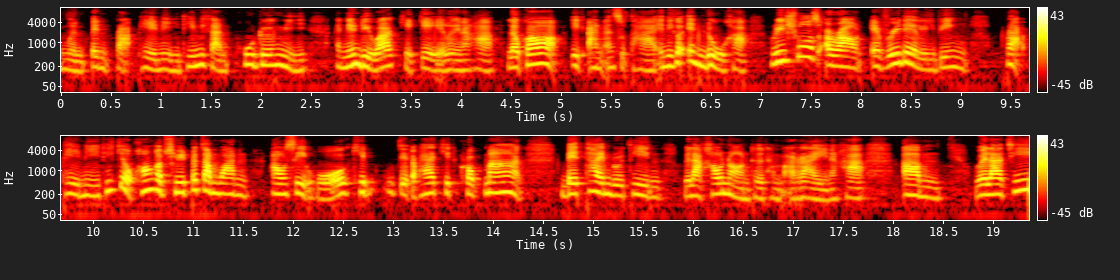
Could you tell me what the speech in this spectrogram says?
เหมือนเป็นประเพณีที่มีการพูดเรื่องนี้ อันนี้ดีว่าเก๋ๆเลยนะคะ แล้วก็อีกอันอันสุดท้าย อันนี้ก็เอ็นดูค่ะ rituals around everyday living ประเพณีที่เกี่ยวข้องกับชีวิตประจำวัน เอาสิโหคิดจิตแพทย์คิดครบมาก bedtime routine เวลาเข้านอนเธอทำอะไรนะคะเวลาที่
